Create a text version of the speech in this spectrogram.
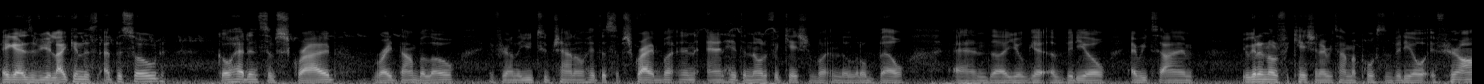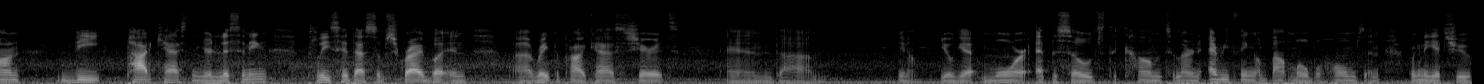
hey guys, if you're liking this episode, go ahead and subscribe right down below. If you're on the YouTube channel, hit the subscribe button and hit the notification button, the little bell, and uh, you'll get a video every time. You'll get a notification every time I post a video. If you're on the podcast and you're listening, please hit that subscribe button, uh, rate the podcast, share it, and um, you know you'll get more episodes to come to learn everything about mobile homes and we're going to get you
